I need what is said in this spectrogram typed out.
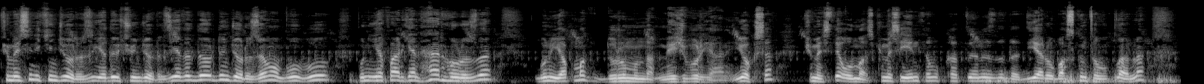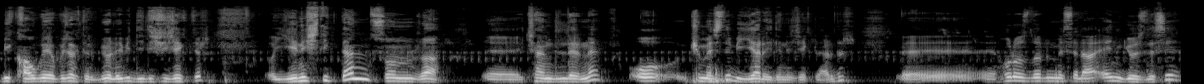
kümesin ikinci horozu ya da üçüncü horozu ya da dördüncü horozu ama bu bu bunu yaparken her horozla bunu yapmak durumunda mecbur yani. Yoksa kümeste olmaz. Kümese yeni tavuk kattığınızda da diğer o baskın tavuklarla bir kavga yapacaktır. Böyle bir didişecektir. Yeniştikten sonra e, kendilerine o kümeste bir yer edineceklerdir. E, horozların mesela en gözdesi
